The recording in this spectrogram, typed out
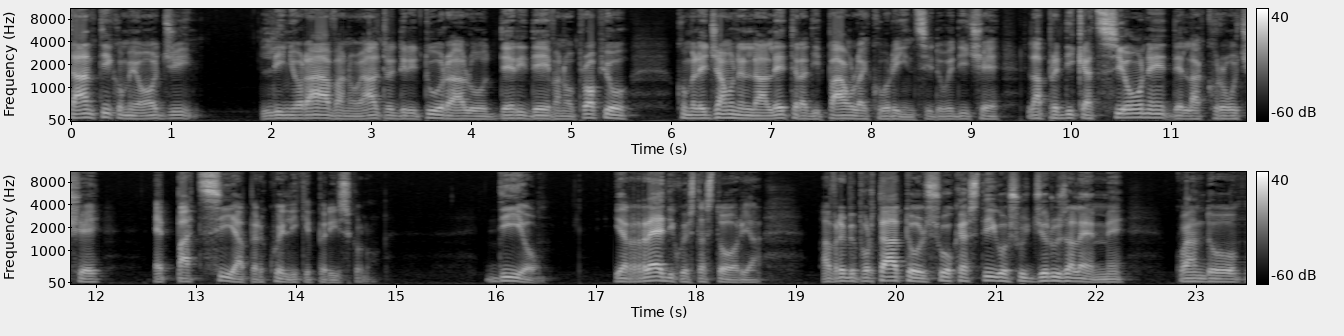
Tanti come oggi l'ignoravano e altri addirittura lo deridevano proprio come leggiamo nella lettera di Paolo ai Corinzi, dove dice la predicazione della croce è pazzia per quelli che periscono. Dio, il re di questa storia, avrebbe portato il suo castigo su Gerusalemme quando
